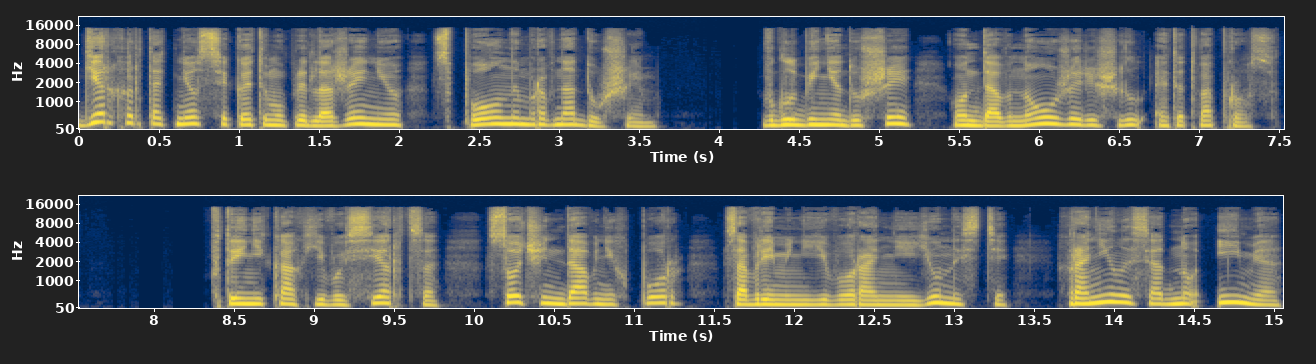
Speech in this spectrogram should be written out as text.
Герхард отнесся к этому предложению с полным равнодушием. В глубине души он давно уже решил этот вопрос. В тайниках его сердца с очень давних пор, со времени его ранней юности, хранилось одно имя,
